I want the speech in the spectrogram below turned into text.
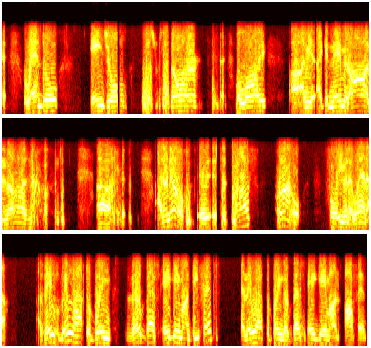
Randall, Angel, Snore, Malloy. Uh, I mean, I could name it on and on and on. Uh, I don't know. It, it's a tough hurdle for even Atlanta. they they will have to bring their best A game on defense, and they will have to bring their best A game on offense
